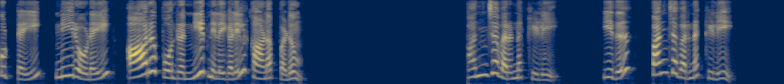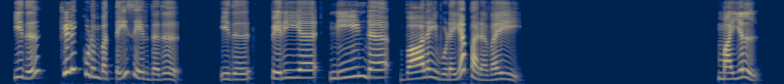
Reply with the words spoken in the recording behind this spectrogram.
குட்டை நீரோடை ஆறு போன்ற நீர்நிலைகளில் காணப்படும். பஞ்சவர்ண கிளி இது பஞ்சவர்ண கிளி இது கிளி குடும்பத்தை சேர்ந்தது. இது பெரிய நீண்ட வாலை உடைய பறவை. மயில்.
